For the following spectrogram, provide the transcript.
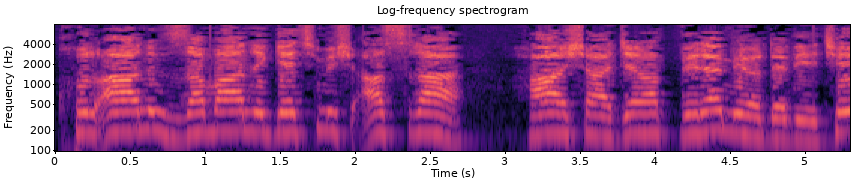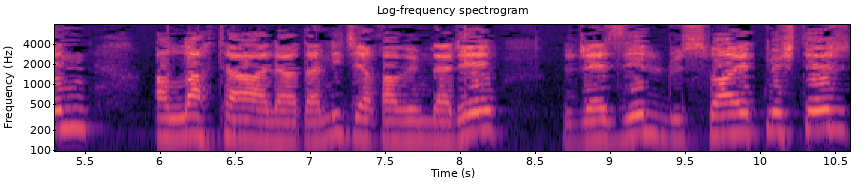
Kur'an'ın zamanı geçmiş asra haşa cevap veremiyor dediği için Allah Teala da nice kavimleri rezil rüsva etmiştir.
